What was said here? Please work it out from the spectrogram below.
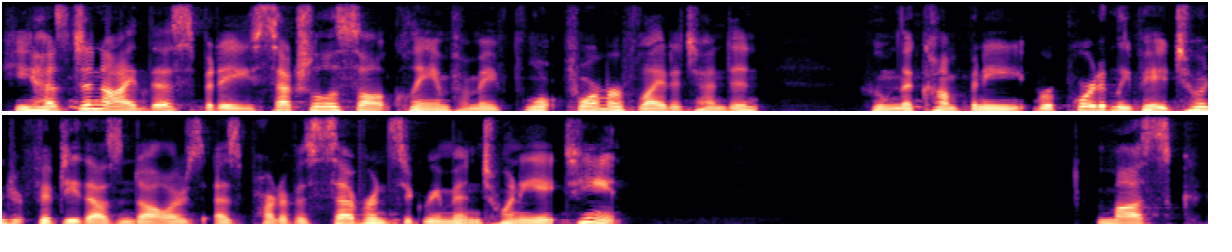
he has denied this, but a sexual assault claim from a former flight attendant whom the company reportedly paid $250,000 as part of a severance agreement in 2018. Musk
